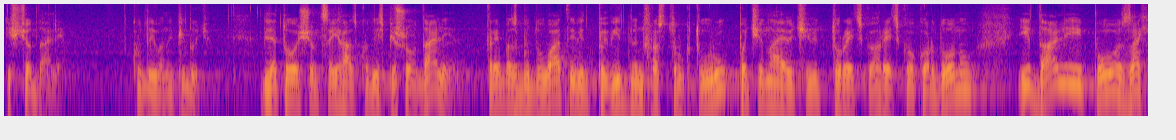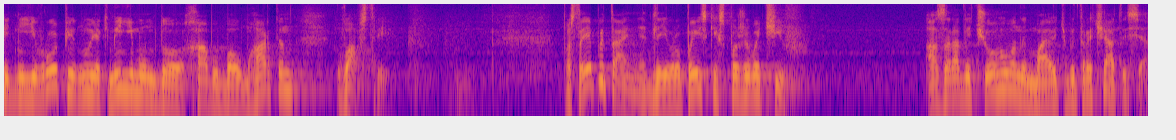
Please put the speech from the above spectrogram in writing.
І що далі? куди вони підуть. Для того, щоб цей газ кудись пішов далі, треба збудувати відповідну інфраструктуру, починаючи від турецько-грецького кордону і далі по Західній Європі, ну як мінімум до хабу Баумгартен в Австрії. Постає питання для європейських споживачів. А заради чого вони мають витрачатися?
